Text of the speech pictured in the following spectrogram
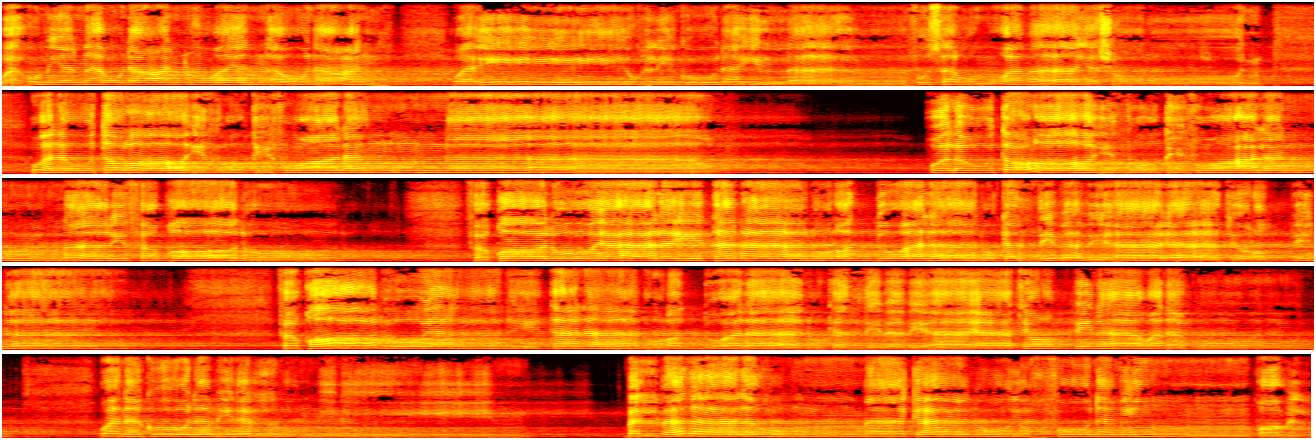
وهم ينهون عنه وينأون عنه وإن يهلكون إلا أنفسهم وما يشعرون ولو ترى إذ وقفوا على النار ولو ترى إذ وقفوا على النار فقالوا فقالوا يا ليتنا نرد ولا نكذب بآيات ربنا فقالوا يا ليتنا نرد ولا نكذب بآيات ربنا ونكون ونكون من المؤمنين. بل بدا لهم ما كانوا يخفون من قبل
